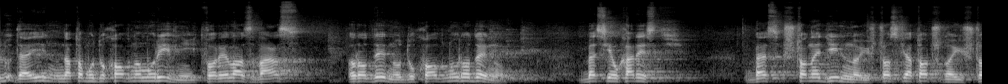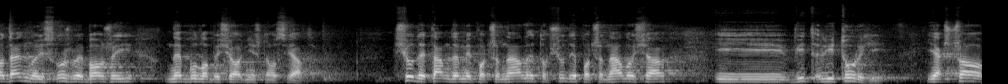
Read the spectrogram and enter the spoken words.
людей на тому духовному рівні і творила з вас родину, духовну родину, без Євхаристії, без щонедільної, щосвяточної, щоденної служби Божої не було би сьогоднішнього свята. Всюди, там, де ми починали, то всюди починалося і від літургії. Якщо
